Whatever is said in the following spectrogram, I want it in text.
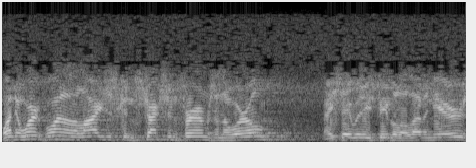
Went to work for one of the largest construction firms in the world. I stayed with these people 11 years,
